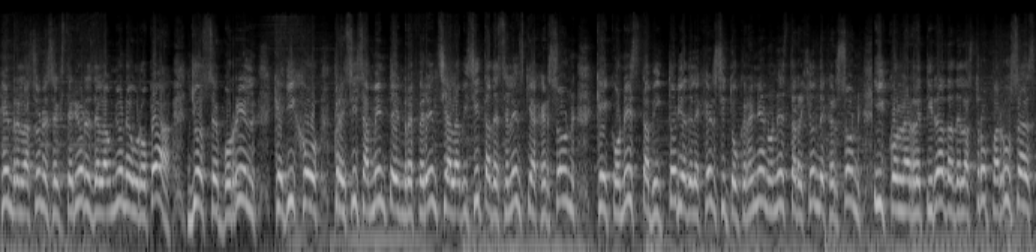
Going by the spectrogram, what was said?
en relaciones exteriores de la Unión Europea, Josep Borrell, que dijo precisamente en referencia a la visita de Zelensky a Gerson que con esta victoria del ejército ucraniano en esta región de Gerson y con la retirada de las tropas rusas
